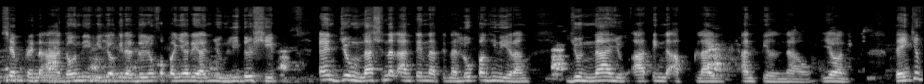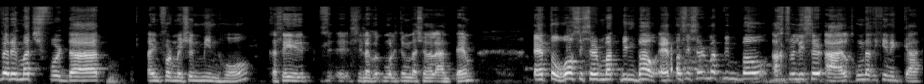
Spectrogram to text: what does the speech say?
siyempre naagaw ni Emilio Aguinaldo yung kapangyarihan, yung leadership, and yung national anthem natin na Lupang Hinirang, yun na yung ating na-apply until now. Yun. Thank you very much for that information, Minho, kasi sinagot mo ulit yung national anthem. Eto, wow, si Sir Matt Bimbao. Eto si Sir Matt Bimbao. Actually, Sir Al, kung nakikinig ka,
